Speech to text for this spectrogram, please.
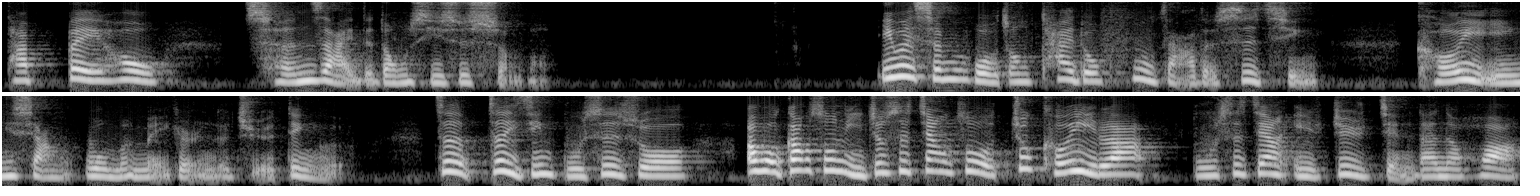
他背后承载的东西是什么，因为生活中太多复杂的事情可以影响我们每个人的决定了。这这已经不是说啊，我告诉你就是这样做就可以啦，不是这样一句简单的话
